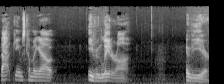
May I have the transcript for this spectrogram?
that game's coming out even later on in the year.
